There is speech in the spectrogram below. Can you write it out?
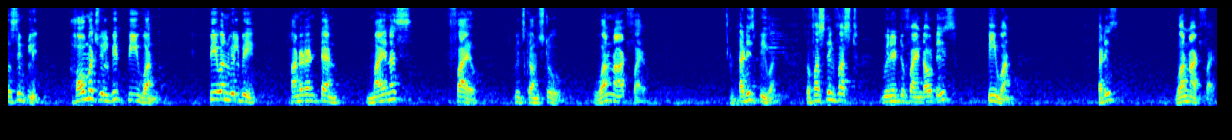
so simply how much will be p1 p1 will be 110 minus 5 which comes to 105 that is p1 so first thing first we need to find out is P1 that is 105.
